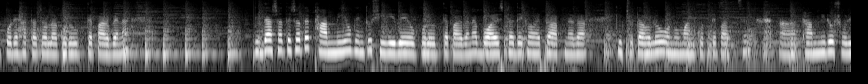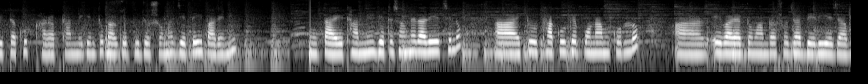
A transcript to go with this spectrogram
উপরে হাঁটাচলা করে উঠতে পারবে না। দিদার সাথে সাথে ঠাম্মিও কিন্তু সিঁড়ি বেয়ে উপরে উঠতে পারবে না। বয়সটা দেখে হয়তো আপনারা কিছুটা হলেও অনুমান করতে পারছেন। ঠাম্মিরও শরীরটা খুব খারাপ। ঠাম্মি কিন্তু কালকে পুজোর সময় যেতেই পারেনি। তাই ঠাম্মি গেটের সামনে দাঁড়িয়েছিল একটু ঠাকুরকে প্রণাম করল, আর এবার একদম আমরা সোজা বেরিয়ে যাব।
